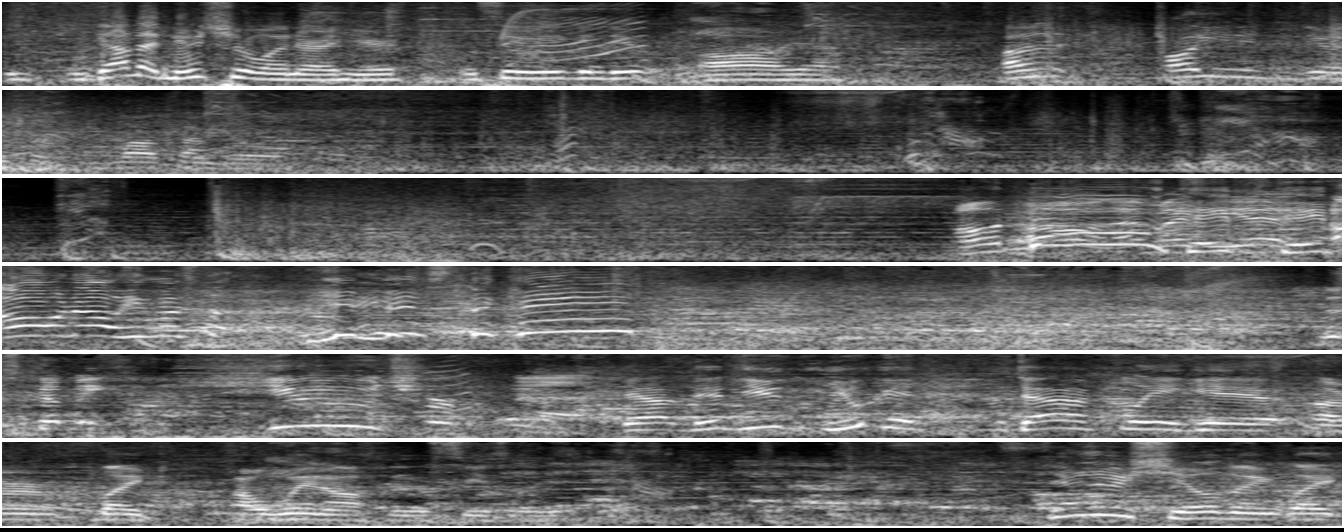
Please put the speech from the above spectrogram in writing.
We got a neutral one right here. Let's see what we can do. Oh yeah. I was- all you need to do is a well timed roll. Oh no! Oh, that might be Cape, it. Cape. Oh no, he missed the he missed the cape! This could be huge for Net. Yeah, dude, you you could definitely get a like a win off of this season. Seems to be shielding, like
